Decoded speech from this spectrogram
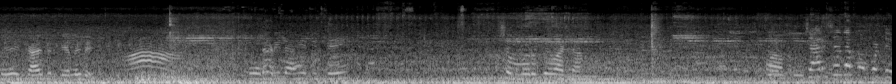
ते काय तर केलेले. हा. कोंबडील आहे तिथे. शंभर रुपये वाटा. चारशेचा पोपट आहे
